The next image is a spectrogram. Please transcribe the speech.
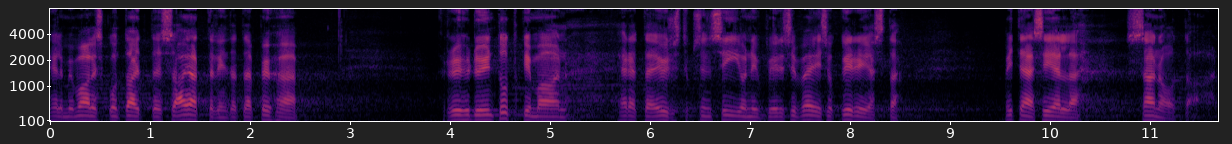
helmimaaliskuun taitteessa ajattelin tätä pyhää, ryhdyin tutkimaan herättäjäyhdistyksen Sionin virsi Veisu kirjasta, mitä siellä sanotaan.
